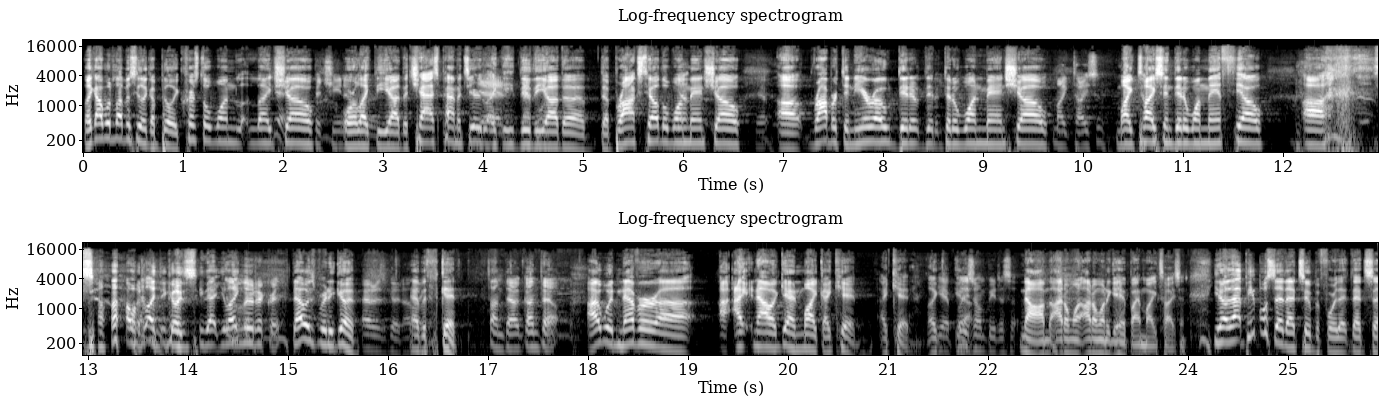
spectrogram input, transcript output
Like I would love to see like a Billy Crystal one night show, Pacino or like the uh, the Chaz Palminteri, Yeah, like they do the uh, the the Bronx Tale, the one man show. Uh, Robert De Niro did a, did, did a one man show. Mike Tyson. Mike Tyson did a one man show. Uh, so I would like to go see that. You like it? Ludicrous. That was pretty good. That was good. I That like was good. Gunned out, gunned out. I would never. Uh, I, I now again, Mike. I kid. I kid. Like, Yeah, you please know. don't beat us up. No, I'm, I don't want. I don't want to get hit by Mike Tyson. You know that people said that too before. That that's. Uh,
